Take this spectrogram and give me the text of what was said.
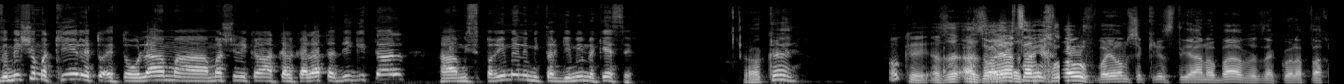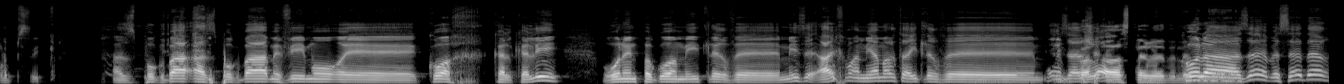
ומי שמכיר את, את עולם, ה- מה שנקרא כלכלת הדיגיטל, המספרים האלה מתרגמים לכסף. אוקיי. אוקיי, אז... אז הוא היה צריך לעוף ביום שקריסטיאנו בא, וזה הכל הפך לפסיק. אז פוגבה, אז פוגבה מביא עמו אה, כוח כלכלי, רונן פגוע מהיטלר ומי זה? אייכמן? מי אמרת? היטלר ו... מי זה היה כל? האוסטריות. כל הזה, בסדר.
